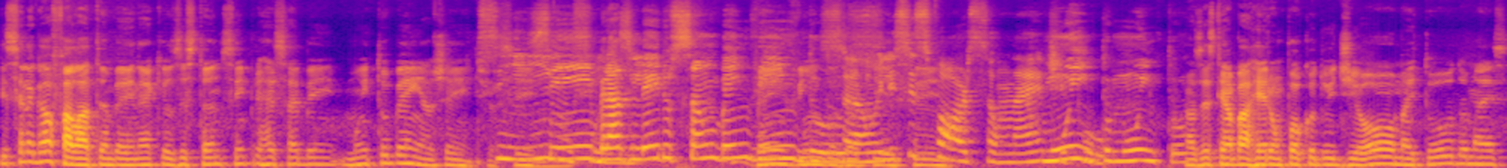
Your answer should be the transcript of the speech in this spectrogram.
Isso é legal falar também, né? Que os estantes sempre recebem muito bem a gente. Sim, assim. sim, sim. brasileiros são bem-vindos. Bem são, eles sim. se esforçam, né? Muito, tipo... muito. Às vezes tem a barreira um pouco do idioma e tudo, mas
